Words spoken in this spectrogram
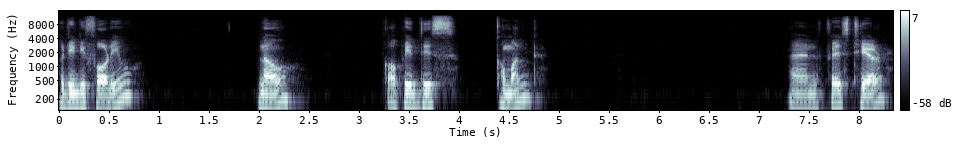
ready for you. Now copy this command and paste here.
